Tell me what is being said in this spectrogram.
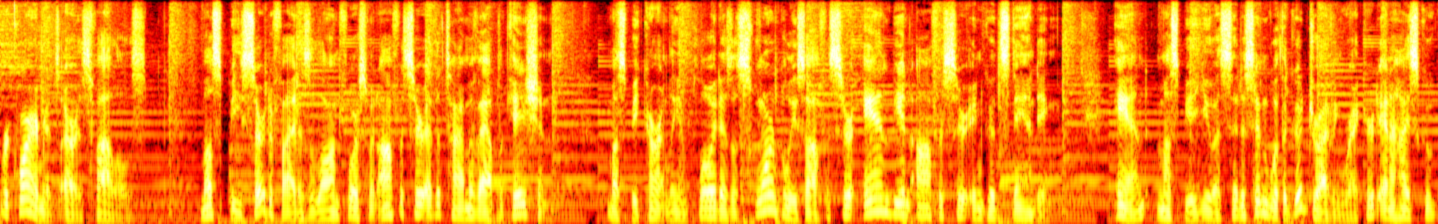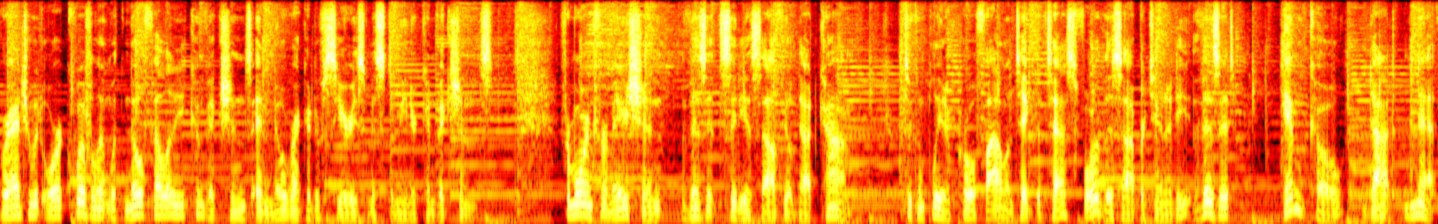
Requirements are as follows must be certified as a law enforcement officer at the time of application, must be currently employed as a sworn police officer and be an officer in good standing, and must be a U.S. citizen with a good driving record and a high school graduate or equivalent with no felony convictions and no record of serious misdemeanor convictions. For more information, visit cityofsouthfield.com. To complete a profile and take the test for this opportunity, visit mco.net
